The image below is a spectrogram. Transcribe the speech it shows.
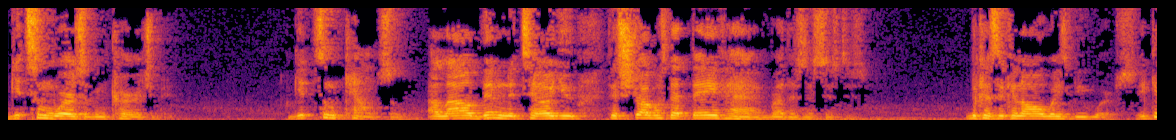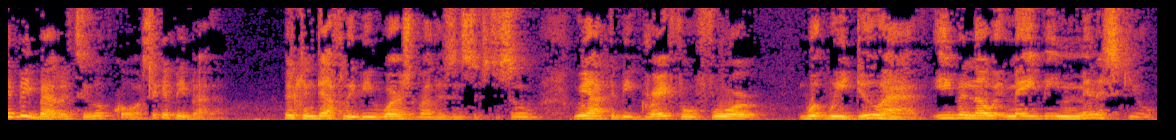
Get some words of encouragement. Get some counsel. Allow them to tell you the struggles that they've had, brothers and sisters. Because it can always be worse. It can be better too, of course. It can be better. It can definitely be worse, brothers and sisters. So we have to be grateful for what we do have, even though it may be minuscule.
